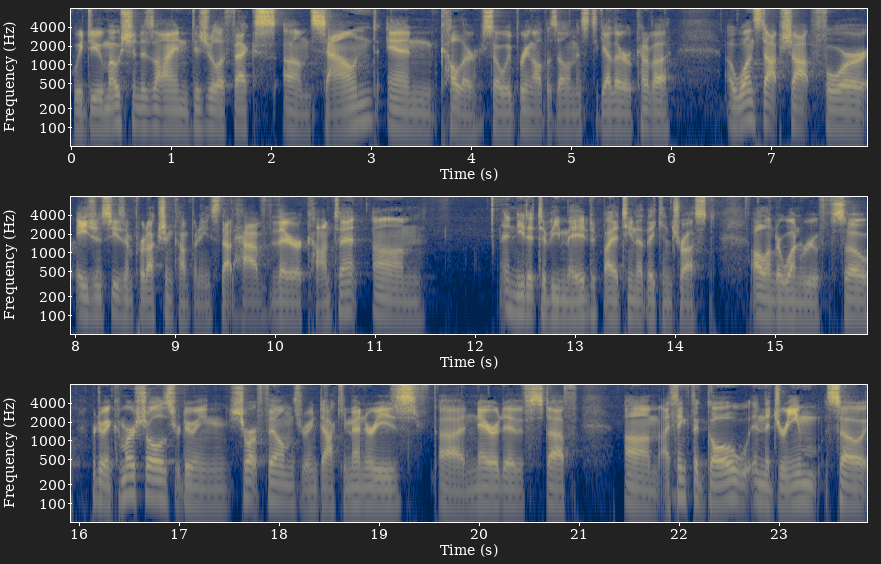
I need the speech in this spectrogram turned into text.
we do motion design, visual effects, um, sound, and color. So we bring all those elements together, kind of a a one stop shop for agencies and production companies that have their content um, and need it to be made by a team that they can trust, all under one roof. So we're doing commercials, we're doing short films, we're doing documentaries, uh, narrative stuff. Um, I think the goal in the dream. So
